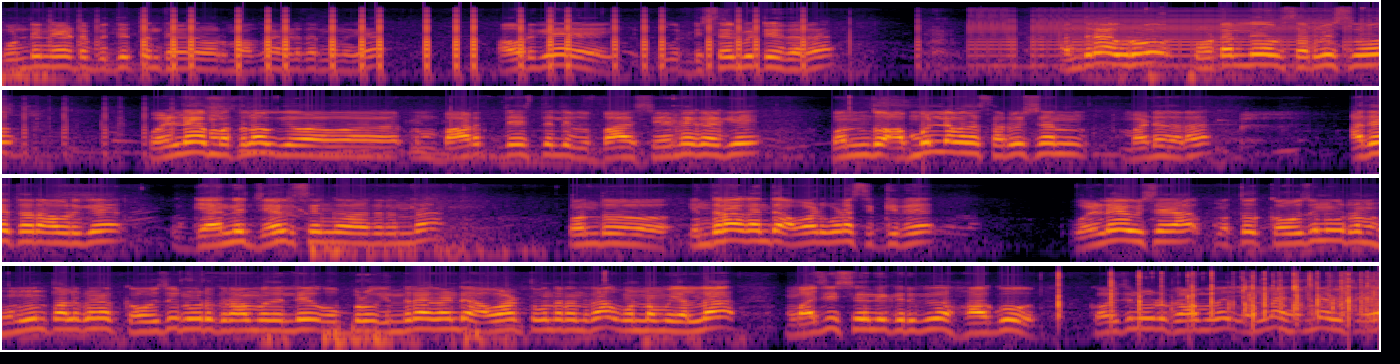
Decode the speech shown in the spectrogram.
ಗುಂಡಿನ ಏಟು ಬಿದ್ದಿತ್ತು ಅಂತ ಹೇಳಿದ್ರು ಅವ್ರ ಮಗ ಹೇಳಿದ್ರು ನನಗೆ. ಅವ್ರಿಗೆ ಡಿಸೇಬಿಲಿಟಿ ಇದ್ದಾರೆ. ಅಂದರೆ ಅವರು ಟೋಟಲಿ ಸರ್ವಿಸು ಒಳ್ಳೆ ಮೊದಲ ನಮ್ಮ ಭಾರತ ದೇಶದಲ್ಲಿ ಬಾ ಸೇವೆಗಾಗಿ ಒಂದು ಅಮೂಲ್ಯವಾದ ಸರ್ವಿಸನ್ ಮಾಡಿದ್ದಾರೆ ಅದೇ ಥರ ಅವರಿಗೆ ಜ್ಞಾನಿ ಜೈಲ್ ಸಿಂಗ್ ಆದ್ದರಿಂದ ಒಂದು ಇಂದಿರಾ ಗಾಂಧಿ ಅವಾರ್ಡ್ ಕೂಡ ಸಿಕ್ಕಿದೆ. ಒಳ್ಳೆಯ ವಿಷಯ. ಮತ್ತು ಕೌಜನೂರು, ನಮ್ಮ ಹುನೂರು ತಾಲೂಕಿನ ಕೌಜನೂರು ಗ್ರಾಮದಲ್ಲಿ ಒಬ್ಬರು ಇಂದಿರಾ ಗಾಂಧಿ ಅವಾರ್ಡ್ ತೊಗೊಂಡ್ರಂದ್ರೆ ಒಂದು ನಮ್ಮ ಎಲ್ಲ ಮಾಜಿ ಸೈನಿಕರಿಗೂ ಹಾಗೂ ಕೌಜನೂರು ಗ್ರಾಮದ ಎಲ್ಲ ಹೆಮ್ಮೆ ವಿಷಯ.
